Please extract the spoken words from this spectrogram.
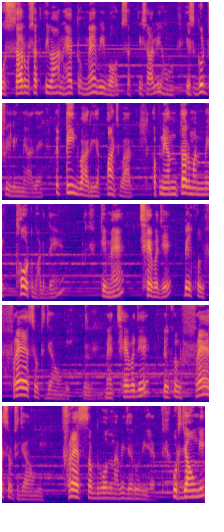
वो सर्वशक्तिवान है तो मैं भी बहुत शक्तिशाली हूँ। इस गुड फीलिंग में आ जाए। फिर तीन बार या पाँच बार अपने अंतर मन में एक थॉट भर दें कि मैं छः बजे बिल्कुल फ्रेश उठ जाऊँगी। हम्म। मैं छः बजे बिल्कुल फ्रेश उठ जाऊँगी। फ्रेश शब्द बोलना भी ज़रूरी है। उठ जाऊँगी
